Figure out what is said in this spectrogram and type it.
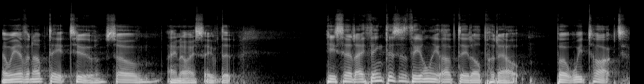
And we have an update too. So I know I saved it. He said, I think this is the only update I'll put out, but we talked.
